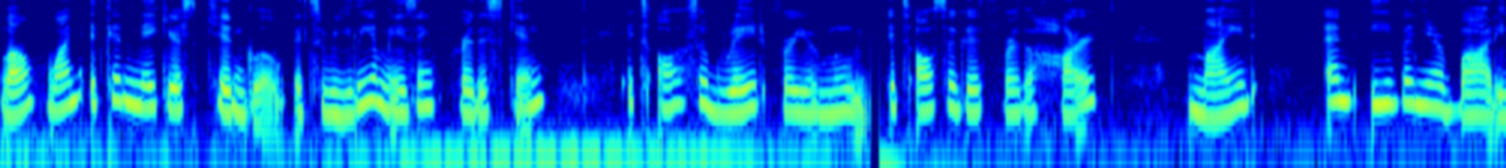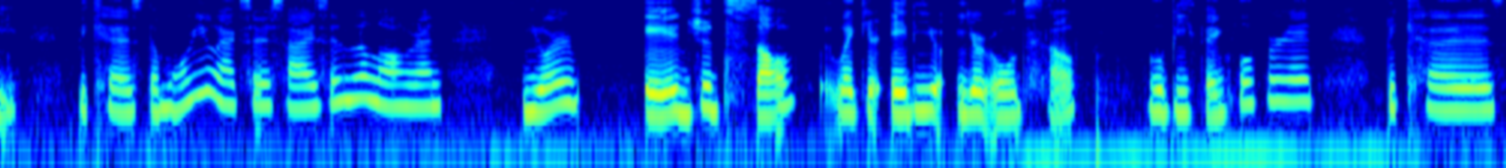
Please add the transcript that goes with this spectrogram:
Well, one, it can make your skin glow. It's really amazing for the skin. It's also great for your mood. It's also good for the heart, mind, and even your body because the more you exercise in the long run, your aged self, like your 80 year old self, will be thankful for it because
